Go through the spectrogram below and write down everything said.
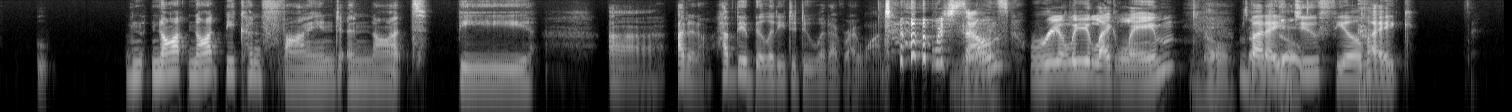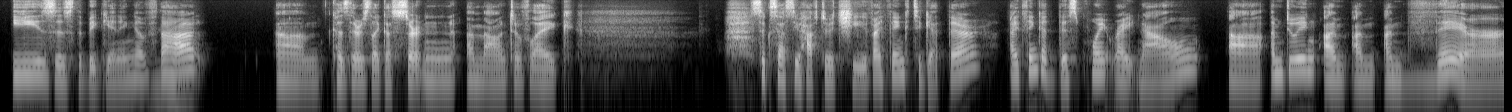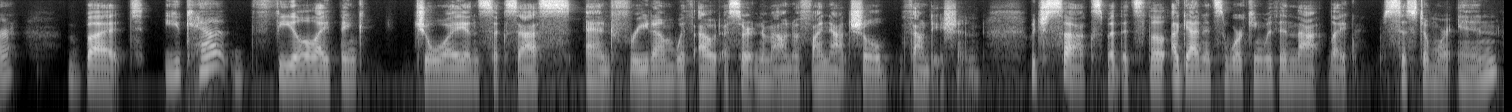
n- not not be confined and not be, uh, I don't know, have the ability to do whatever I want, which Yeah. sounds really like lame No, but I dope. do feel like ease is the beginning of Mhm. that. Um, because there's like a certain amount of like success you have to achieve, I think, to get there. I think at this point right now, uh, I'm doing I'm I'm I'm there, but you can't feel, I think, joy and success and freedom without a certain amount of financial foundation which sucks but it's the again it's working within that like system we're in.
